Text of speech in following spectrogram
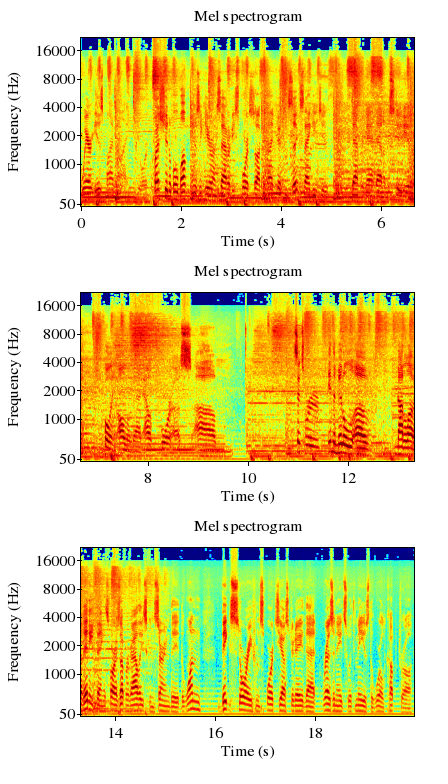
Where is my mind? Your questionable bump music here on Saturday Sports Talk at 956. Thank you to Dapper Dan down in the studio pulling all of that out for us. Um, since we're in the middle of not a lot of anything as far as Upper Valley is concerned, the, the one big story from sports yesterday that resonates with me is the World Cup draw.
